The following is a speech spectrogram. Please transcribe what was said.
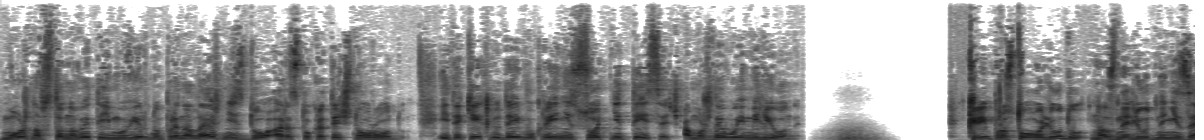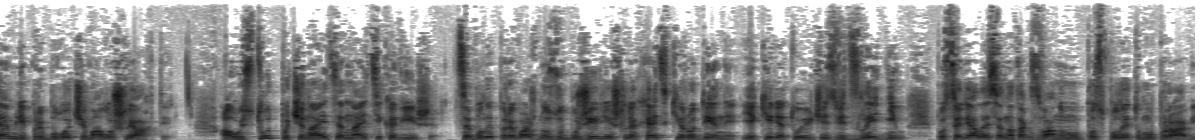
можна встановити ймовірну приналежність до аристократичного роду. І таких людей в Україні сотні тисяч, а можливо і мільйони. Крім простого люду, на знелюднені землі прибуло чимало шляхти. А ось тут починається найцікавіше. Це були переважно зубожілі шляхетські родини, які, рятуючись від злиднів, поселялися на так званому посполитому праві.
